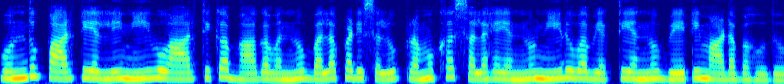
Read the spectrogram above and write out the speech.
ಒಂದು ಪಾರ್ಟಿಯಲ್ಲಿ ನೀವು ಆರ್ಥಿಕ ಭಾಗವನ್ನು ಬಲಪಡಿಸಲು ಪ್ರಮುಖ ಸಲಹೆಯನ್ನು ನೀಡುವ ವ್ಯಕ್ತಿಯನ್ನು ಭೇಟಿ ಮಾಡಬಹುದು.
